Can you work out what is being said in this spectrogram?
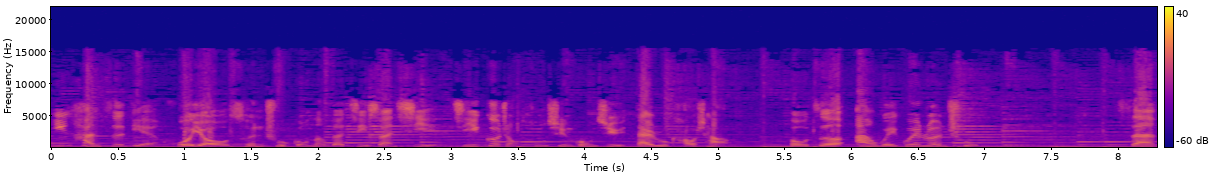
英汉字典或有存储功能的计算器及各种通讯工具带入考场，否则按违规论处。三、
